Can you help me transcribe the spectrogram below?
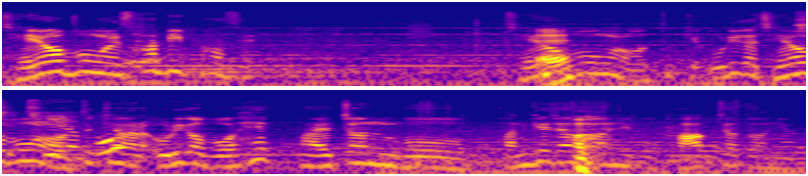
제어봉을 삽입하세. 제어봉을 어떻게 우리가 제어봉을 지- 어떻게 제어봉? 알아? 우리가 뭐 핵 발전 뭐 관계자도 아니고 과학자도 아니고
